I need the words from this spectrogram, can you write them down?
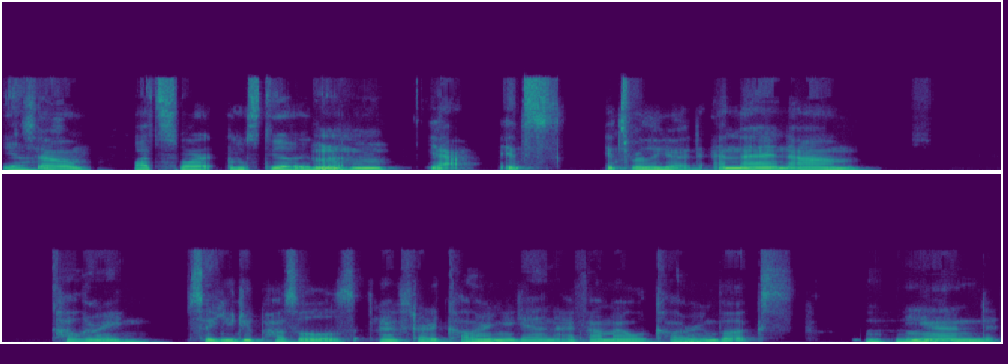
Yeah, So that's smart. I'm stealing that. mhm. yeah, it's it's really good. And then um coloring. So you do puzzles and I've started coloring again. I found my old coloring books Mhm. and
